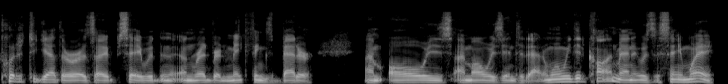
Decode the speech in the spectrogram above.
put it together, or as I say with on Redbear, make things better. I'm always I'm always into that. And when we did Con Man, it was the same way.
